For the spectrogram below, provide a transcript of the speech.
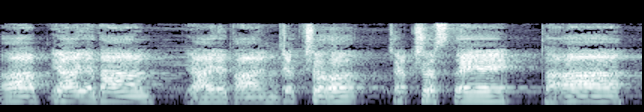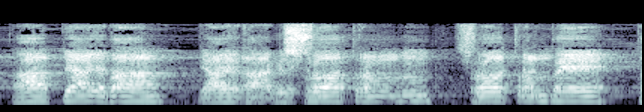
आप्यायताम् प्यायताम् चक्षुः। चक्षुस्ते त आप्यायताम् प्यायताविश्रोत्रम् श्रोत्रम् ते त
